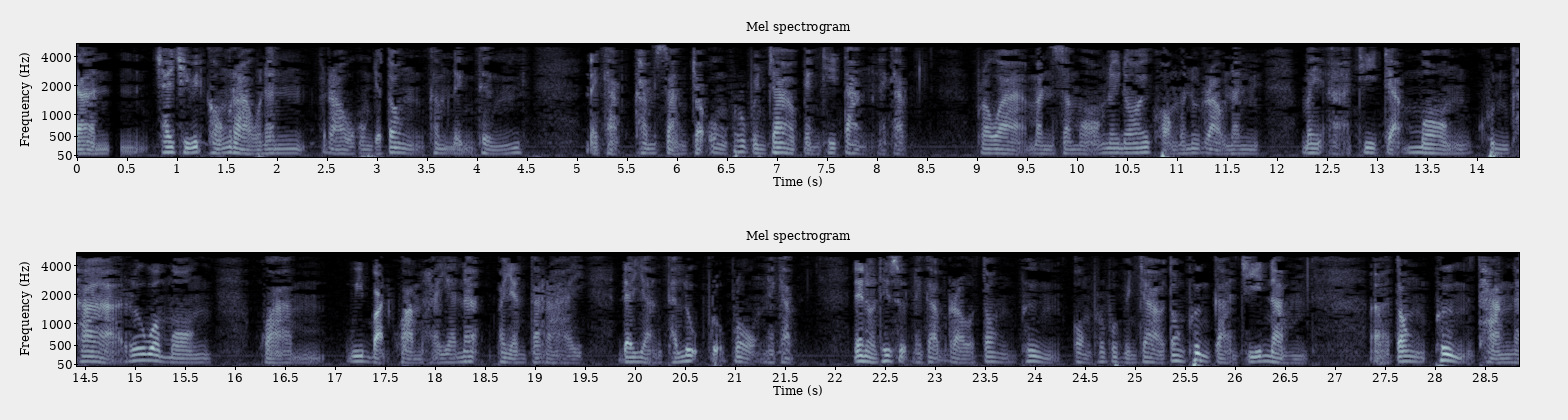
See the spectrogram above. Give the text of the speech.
การใช้ชีวิตของเรานั้นเราคงจะต้องคำนึงถึงนะครับคำสั่งจากองค์พระผู้เป็นเจ้าเป็นที่ตั้งนะครับ เพราะว่ามันสมองน้อยๆของมนุษย์เรานั้น ไม่อาจที่จะมองคุณค่าหรือว่ามองความวิบัติความหายนะพยันตรายได้อย่างทะลุโปร่งนะครับ แน่นอนที่สุดนะครับ เราต้องพึ่งองค์พระผู้เป็นเจ้า ต้องพึ่งการชี้นำต้องพึ่งทางน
